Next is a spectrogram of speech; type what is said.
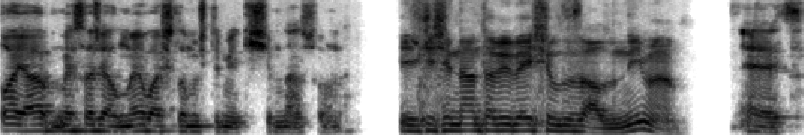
bayağı mesaj almaya başlamıştım ilk işimden sonra. İlk işinden tabii 5 yıldız aldın değil mi? Evet.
